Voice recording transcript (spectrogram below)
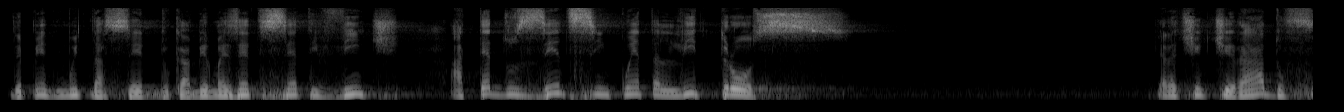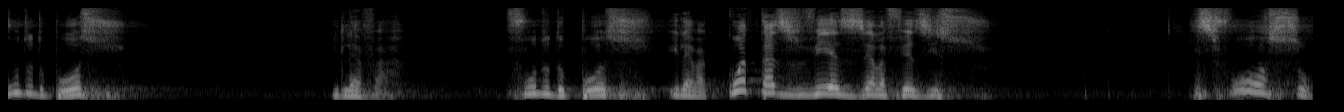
depende muito da sede do camelo, mas entre 120 até 250 litros. Ela tinha que tirar do fundo do poço e levar fundo do poço e levar. Quantas vezes ela fez isso? Esforço.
